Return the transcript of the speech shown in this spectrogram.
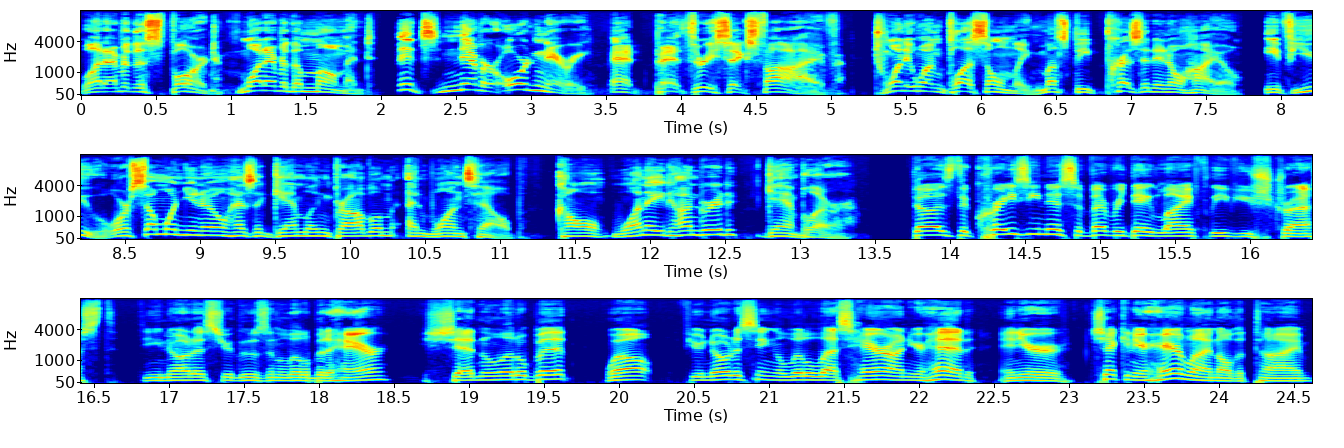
Whatever the sport, whatever the moment, it's never ordinary at Bet365. 21 plus only must be present in Ohio. If you or someone you know has a gambling problem and wants help, call 1-800-GAMBLER. Does the craziness of everyday life leave you stressed? Do you notice you're losing a little bit of hair? You're shedding a little bit? Well, if you're noticing a little less hair on your head and you're checking your hairline all the time,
